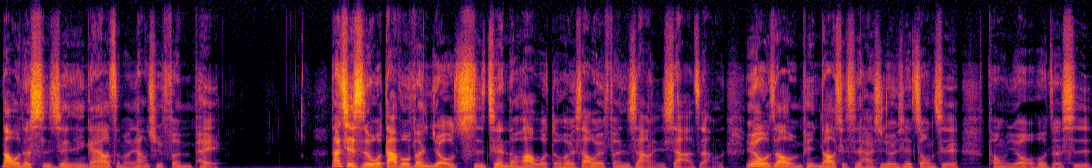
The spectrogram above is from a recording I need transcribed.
那我的时间应该要怎么样去分配？那其实我大部分有时间的话，我都会稍微分享一下这样的，因为我知道我们频道其实还是有一些中介朋友或者是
